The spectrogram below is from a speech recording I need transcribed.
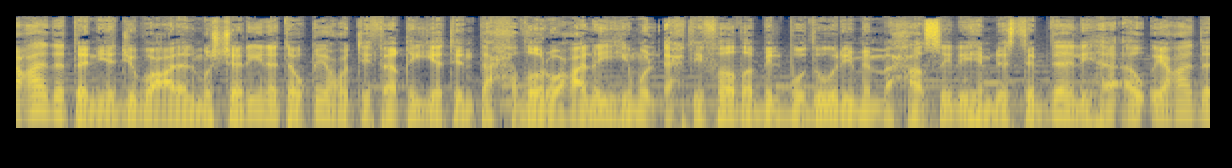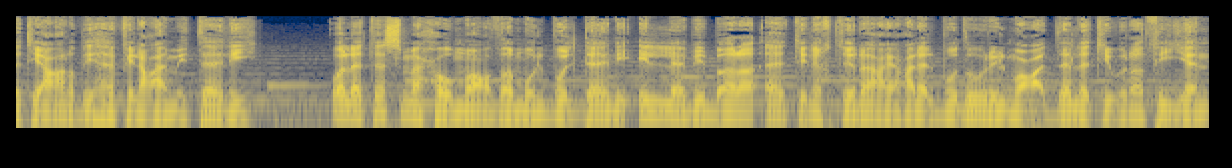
عادة يجب على المشترين توقيع اتفاقية تحظر عليهم الاحتفاظ بالبذور من محاصيلهم لاستبدالها أو إعادة عرضها في العام التالي، ولا تسمح معظم البلدان إلا ببراءات الاختراع على البذور المعدلة وراثيا،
